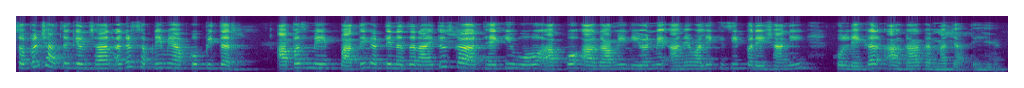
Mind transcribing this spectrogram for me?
स्वप्न शास्त्र के अनुसार अगर सपने में आपको पितर आपस में बातें करते नज़र आए तो इसका अर्थ है कि वो आपको आगामी जीवन में आने वाली किसी परेशानी को लेकर आगाह करना चाहते हैं।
